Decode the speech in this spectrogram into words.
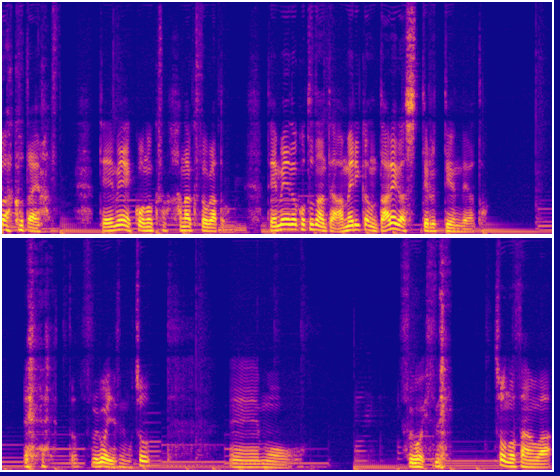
は答えます。てめえ、この鼻くそがと。てめえのことなんてアメリカの誰が知ってるって言うんだよと。えっと、すごいですね。もうちょ、えーもう、すごいですね。蝶野さんは、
